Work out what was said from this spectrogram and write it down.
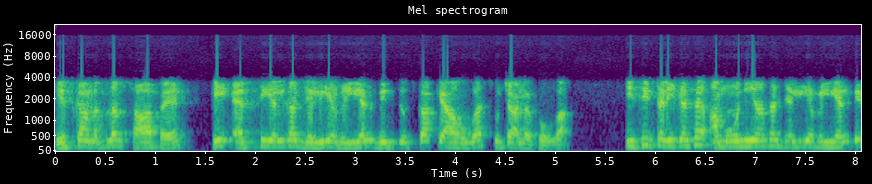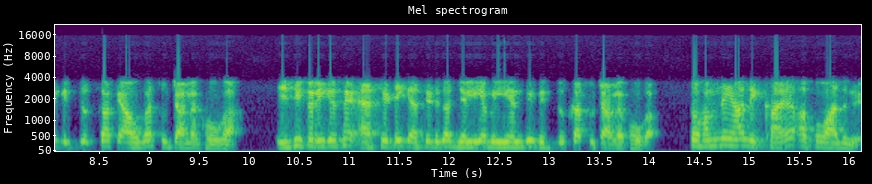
इसका मतलब साफ़ है कि एच का जलीय विलयन विद्युत का क्या होगा? सुचालक होगा। इसी तरीके से अमोनिया का जलीय विलयन भी विद्युत का क्या होगा? सुचालक होगा। इसी तरीके से एसिटिक एसिड का जलीय विलयन भी विद्युत का सुचालक होगा। तो हमने यहाँ लिखा है अपवाद में।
